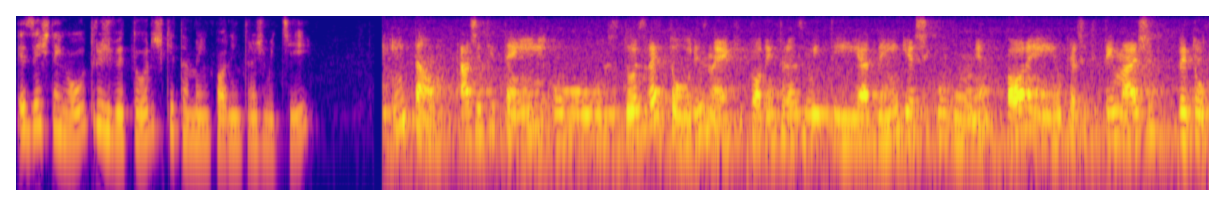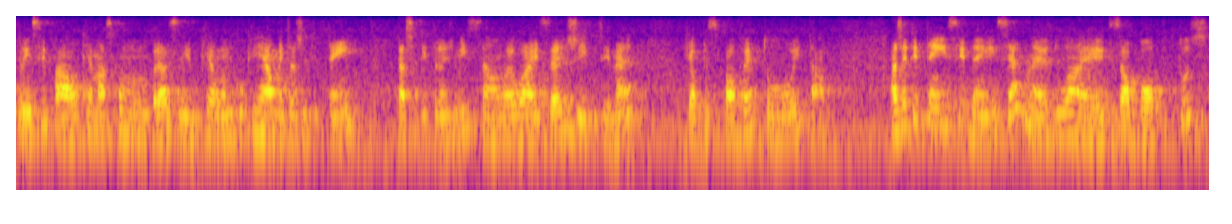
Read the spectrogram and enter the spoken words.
Existem outros vetores que também podem transmitir? Então, a gente tem os dois vetores, né, que podem transmitir a dengue e a chikungunya. Porém, o que a gente tem mais de vetor principal, que é mais comum no Brasil, que é o único que realmente a gente tem taxa de transmissão, é o Aedes aegypti, né, que é o principal vetor e tal. A gente tem incidência, né, do Aedes albopictus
